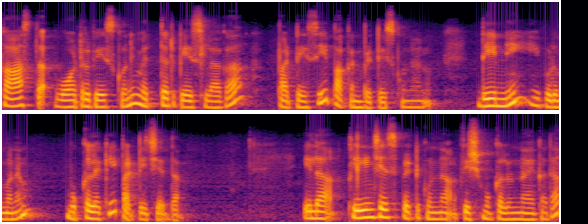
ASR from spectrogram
కాస్త వాటర్ వేసుకొని మెత్తటి పేస్ట్ లాగా పట్టేసి పక్కన పెట్టేసుకున్నాను. దీన్ని ఇప్పుడు మనం ముక్కలకి పట్టించేద్దాం. ఇలా క్లీన్ చేసి పెట్టుకున్న ఫిష్ ముక్కలు ఉన్నాయి కదా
